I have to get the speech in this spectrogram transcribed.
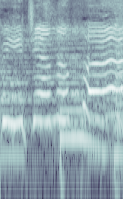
reach and the first.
